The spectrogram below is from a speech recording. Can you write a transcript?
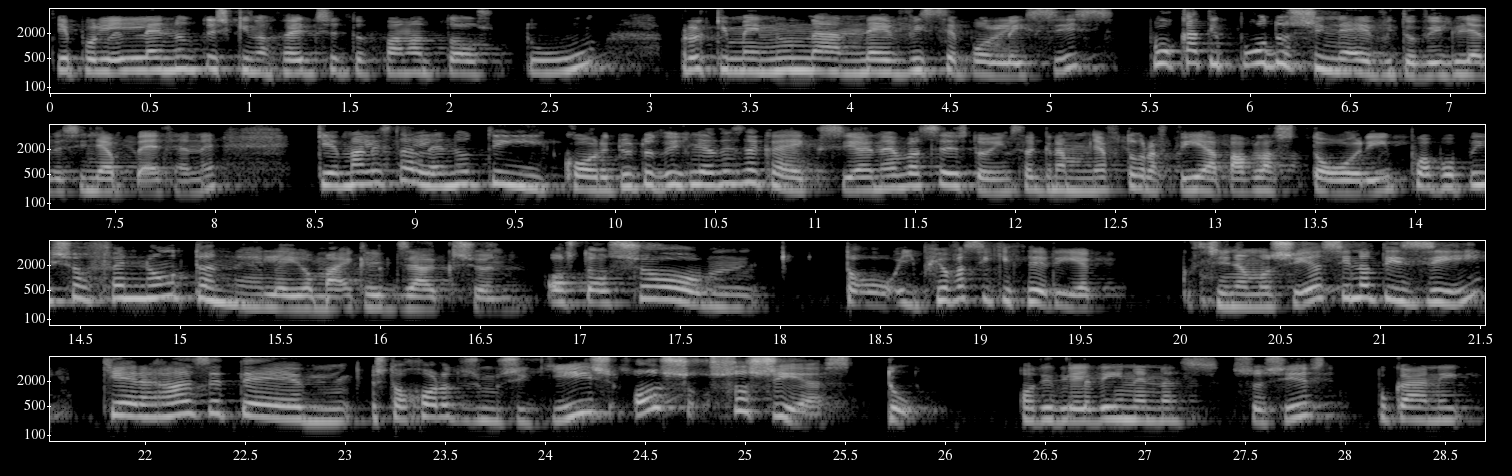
και πολλοί λένε ότι σκηνοθέτησε το θάνατό του προκειμένου να ανέβει σε πωλήσεις, που κάτι που όντως συνέβη το 2009 που πέθανε. Και μάλιστα λένε ότι η κόρη του το 2016 ανέβασε στο Instagram μια φωτογραφία, παύλα story, που από πίσω φαινόταν, λέει ο Michael Jackson. Ωστόσο, μ, το, η πιο βασική θεωρία συνωμοσίας είναι ότι ζει και εργάζεται μ, στο χώρο της μουσικής ως σωσίας του. Ότι δηλαδή είναι ένας σωσίας που κάνει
